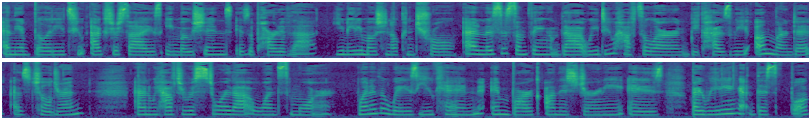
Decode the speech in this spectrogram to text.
and the ability to exercise emotions is a part of that. You need emotional control. And this is something that we do have to learn because we unlearned it as children and we have to restore that once more. One of the ways you can embark on this journey is by reading this book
